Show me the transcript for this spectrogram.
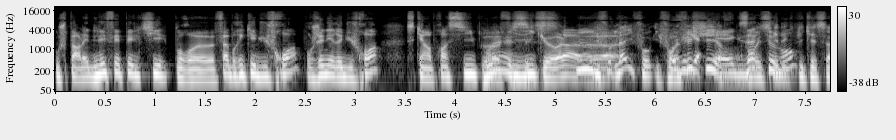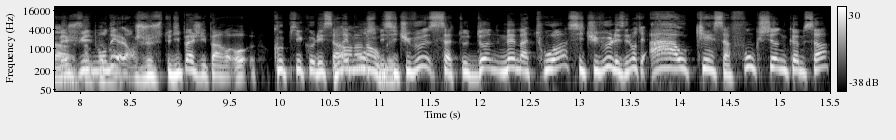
où je parlais de l'effet Pelletier pour euh, fabriquer du froid, pour générer du froid, ce qui est un principe euh, Ouais, physique. euh, voilà. Il faut- euh, là, il faut, il faut faut réfléchir. vulga- Pour essayer Exactement. d'expliquer ça. ben, je lui ai demandé, alors je, je te dis pas, j'ai pas euh, copié-collé sa Non, réponse, non, mais, mais- si tu veux, ça te donne même à toi, si tu veux, les éléments. tu dis, Ah, ok, ça fonctionne comme ça,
